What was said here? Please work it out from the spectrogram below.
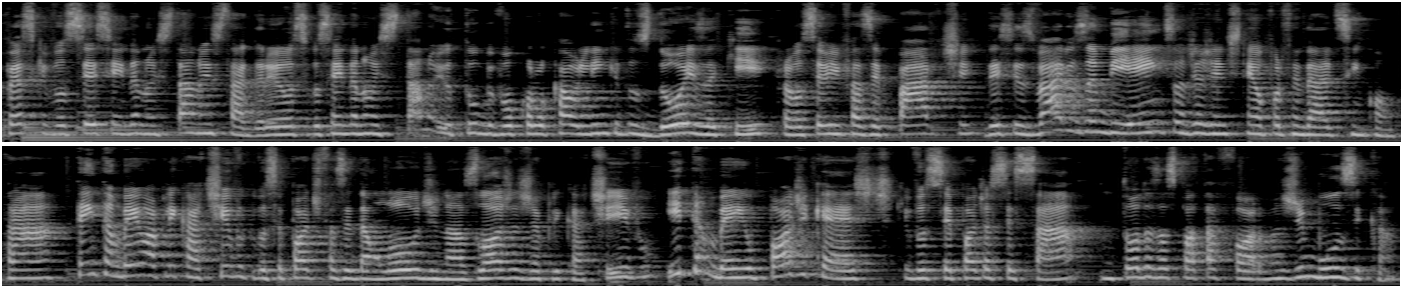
Peço que você, se ainda não está no Instagram, se você ainda não está no YouTube, vou colocar o link dos dois aqui para você vir fazer parte desses vários ambientes onde a gente tem a oportunidade de se encontrar. Tem também o aplicativo que você pode fazer download nas lojas de aplicativo e também o podcast que você pode acessar em todas as plataformas de música.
